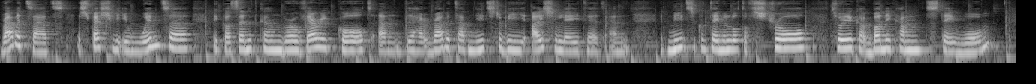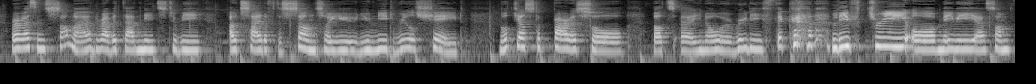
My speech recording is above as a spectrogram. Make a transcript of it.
rabbit habitat especially in winter because then it can grow very cold and the rabbit habitat needs to be isolated and it needs to contain a lot of straw so your bunny can stay warm. Whereas in summer, the habitat needs to be outside of the sun, so you, you need real shade, not just a parasol, but uh, you know a really thick leaf tree or maybe uh, some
